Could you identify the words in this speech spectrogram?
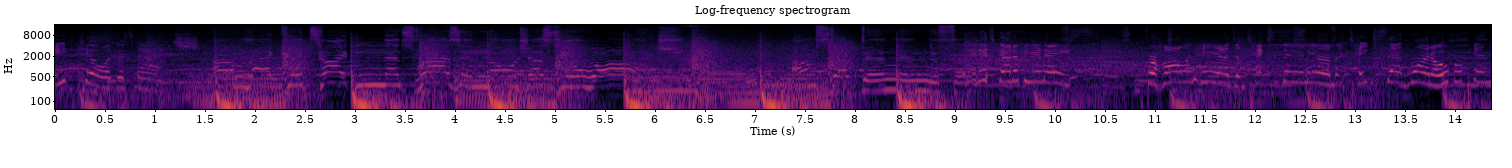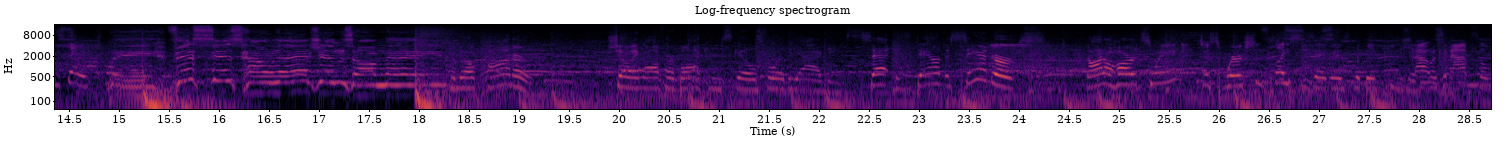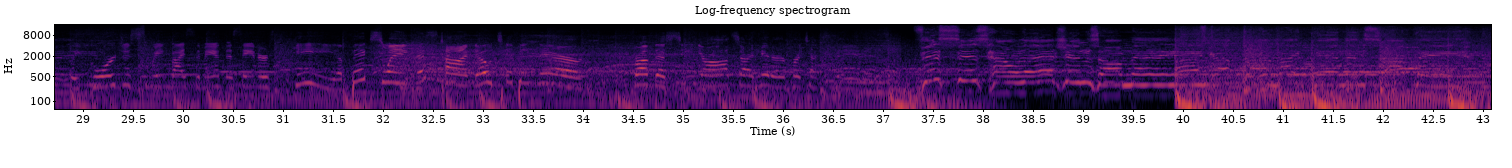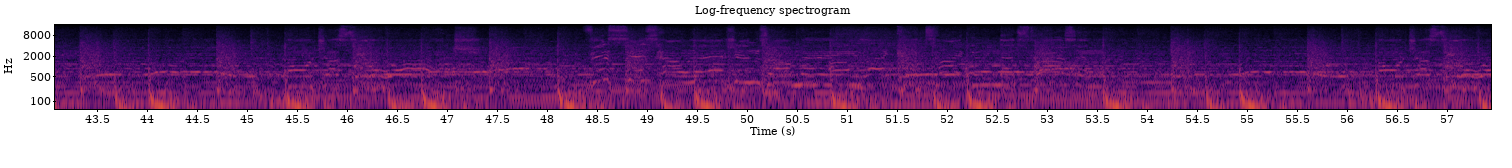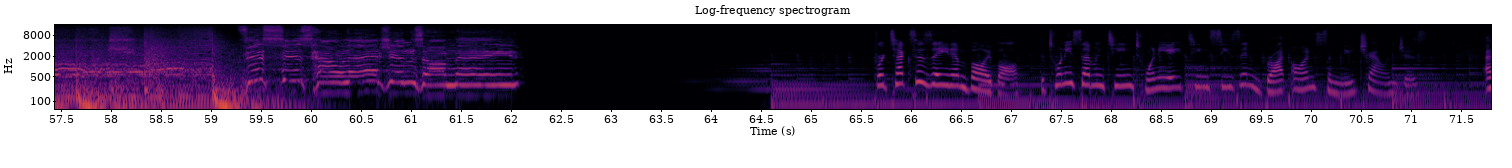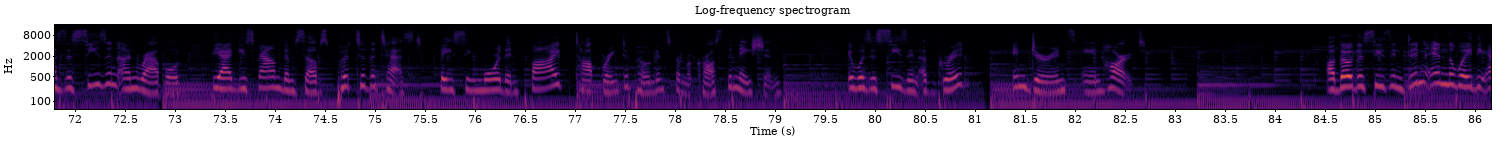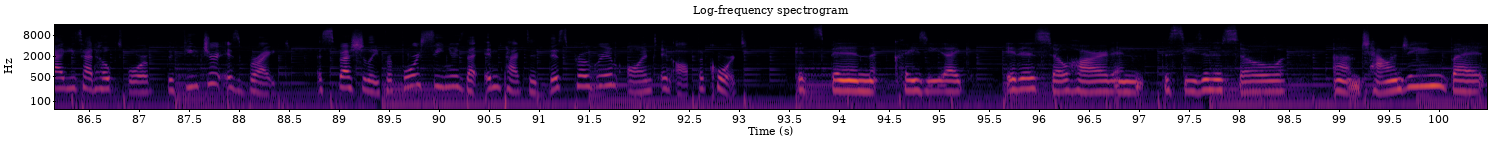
eighth kill in this match. I'm like a titan that's rising on just you watch. I'm stepping into. And it's going to be an ace for Hollann Hans, and Texas A&M takes set one over Penn State. This is how legends are made. Camille Connor showing off her blocking skills for the Aggies. Set is down to Sanders. Not a hard swing, just where she places it is the big key. That was an absolutely gorgeous swing by Samantha Sanders. Key, a big swing this time, no tipping there from the senior outside hitter for Texas A&M. This is how legends are made. For Texas A&M volleyball, the 2017-2018 season brought on some new challenges. As the season unraveled, the Aggies found themselves put to the test, facing more than 5 top-ranked opponents from across the nation. It was a season of grit, endurance, and heart. Although the season didn't end the way the Aggies had hoped for, the future is bright, especially for four seniors that impacted this program on and off the court. It's been crazy. Like, it is so hard, and the season is so um, challenging, but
